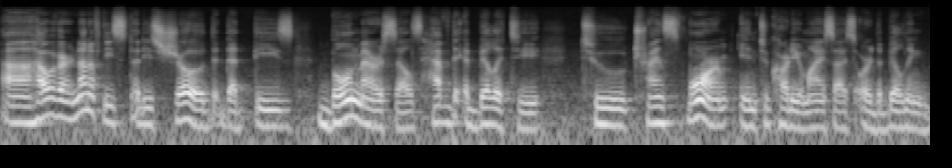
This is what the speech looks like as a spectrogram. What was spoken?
Uh, however, none of these studies showed that these bone marrow cells have the ability to transform into cardiomyocytes or the building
